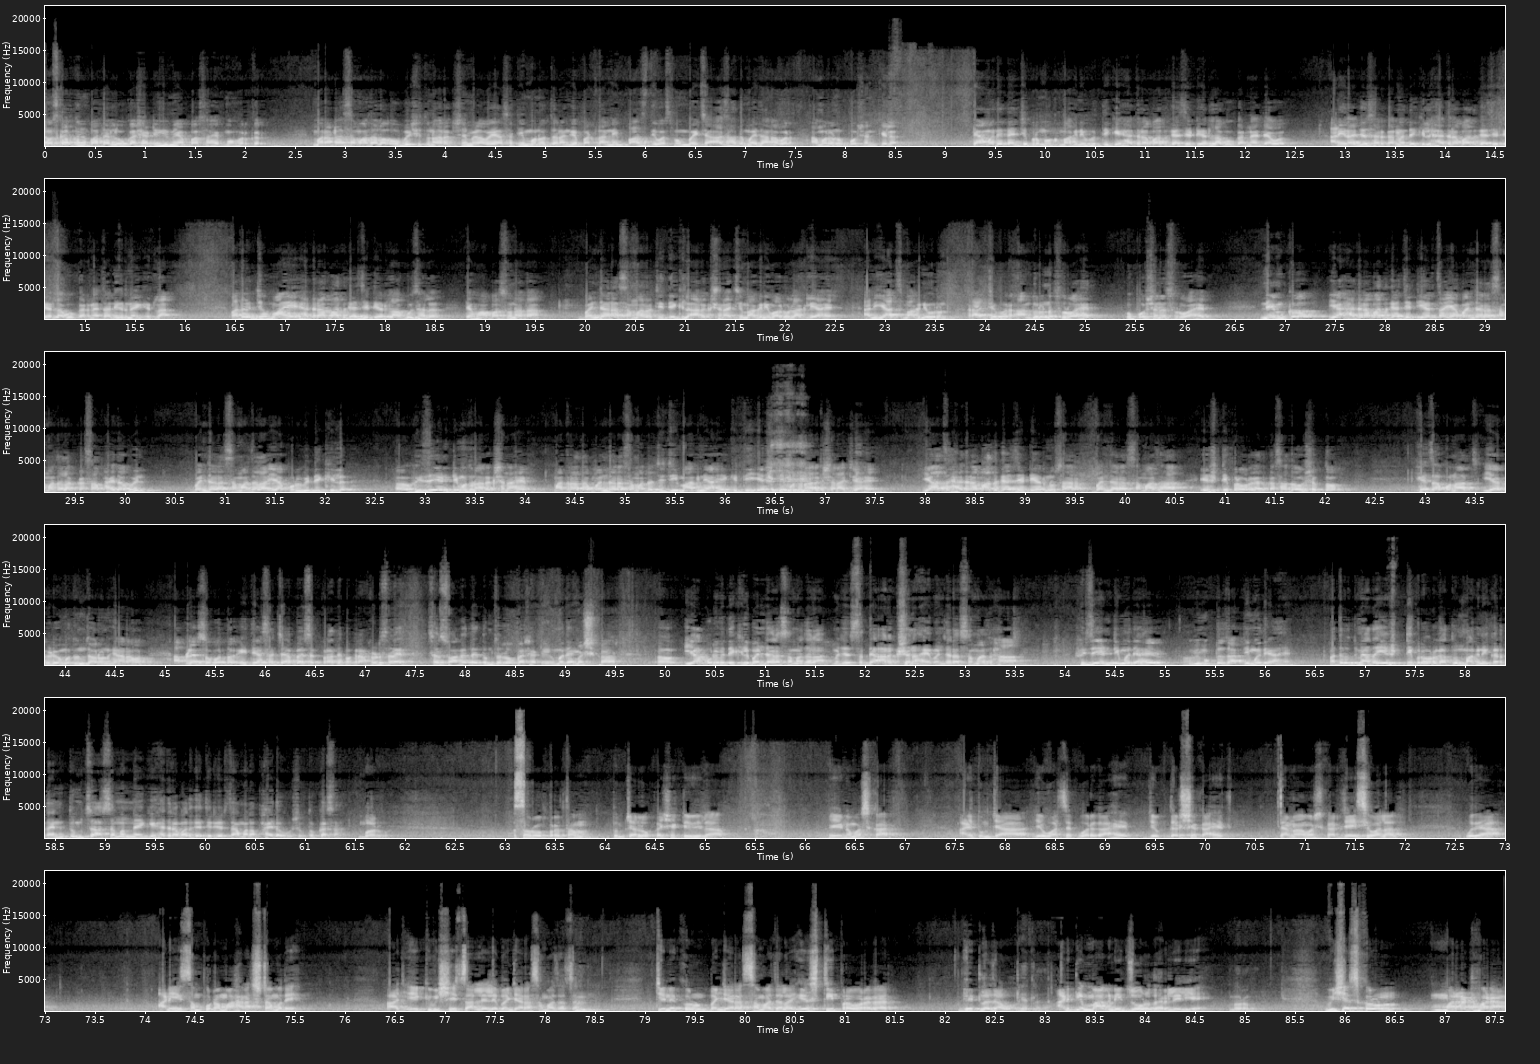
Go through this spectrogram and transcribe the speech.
नमस्कार तुम्ही पाहता लोकाशा टीव्ही. मी अप्पासाहेब मोहरकर. मराठा समाजाला ओबीसीतून आरक्षण मिळावं यासाठी मनोज जरांगे पाटलांनी पाच दिवस मुंबईच्या आझाद मैदानावर आमरण उपोषण केलं. त्यामध्ये त्यांची प्रमुख मागणी होती की हैदराबाद गॅझेटियर लागू करण्यात यावं आणि राज्य सरकारनं देखील हैदराबाद गॅझेटियर लागू करण्याचा निर्णय घेतला. मात्र जेव्हा हे हैदराबाद गॅझेटियर लागू झालं तेव्हापासून आता बंजारा समाजाची देखील आरक्षणाची मागणी वाढू लागली आहे. आणि याच मागणीवरून राज्यभर आंदोलनं सुरू आहेत उपोषणं सुरू आहेत. नेमकं या हैदराबाद गॅझेटियरचा या बंजारा समाजाला कसा फायदा होईल? बंजारा समाजाला यापूर्वी देखील व्हिजे एन टीमधून आरक्षण आहे. मात्र आता बंजारा समाजाची जी मागणी आहे की ती एस टीमधून आरक्षणाची आहे. याच हैदराबाद गॅझेटियरनुसार बंजारा समाज हा एस टी प्रवर्गात कसा जाऊ शकतो? हेच आपण आज या व्हिडिओमधून जाणून घेणार आहोत. आपल्यासोबत इतिहासाचे अभ्यासक प्राध्यापक राठोड सर आहेत. सर स्वागत आहे तुमचं लोकाशा टीव्हीमध्ये. नमस्कार. अ, यापूर्वी देखील बंजारा समाजाला म्हणजे सध्या आरक्षण आहे. बंजारा समाज हा फिजे एन टीमध्ये आहे विमुक्त जातीमध्ये आहे. मात्र तुम्ही आता एस टी प्रवर्गातून मागणी करताय आणि तुमचं असं म्हणणं आहे की हैदराबाद गॅझेटियरचा आम्हाला फायदा होऊ शकतो. कसा? बरोबर. सर्वप्रथम तुमच्या लोकशा टी व्हीला हे नमस्कार. आणि तुमच्या जे वाचक वर्ग आहेत जे दर्शक आहेत त्यांना नमस्कार. जय शिवालाल. उद्या आणि संपूर्ण महाराष्ट्रामध्ये आज एक विषय चाललेले बंजारा समाजाचा. जेणेकरून बंजारा समाजाला एस टी प्रवर्गात घेतलं जावं. घेतलं जावं. आणि ती मागणी जोर धरलेली आहे. बरोबर. विशेष करून मराठवाडा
